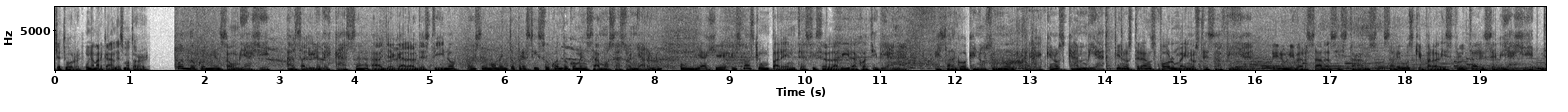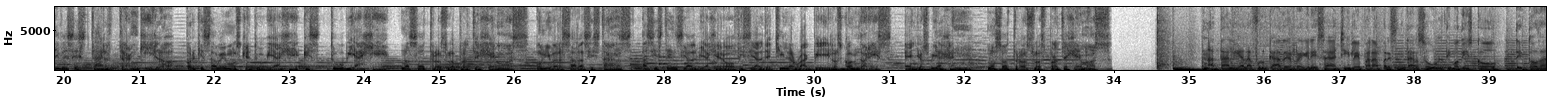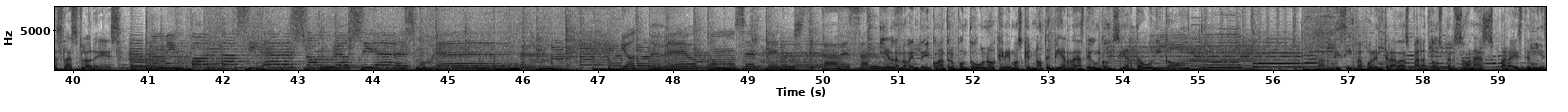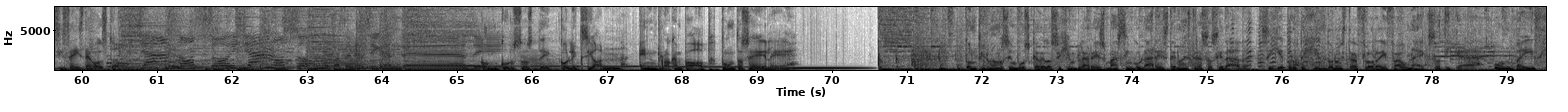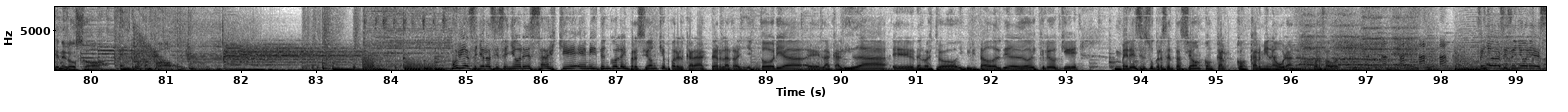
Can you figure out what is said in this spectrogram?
Jetour, una marca Andes Motor. ¿Cuándo comienza un viaje? ¿Al salir de casa? ¿Al llegar al destino? ¿O es el momento preciso cuando comenzamos a soñarlo? Un viaje es más que un paréntesis en la vida cotidiana. Es algo que nos nutre, que nos cambia, que nos transforma y nos desafía. En Universal Assistance sabemos que para disfrutar ese viaje debes estar tranquilo, porque sabemos que tu viaje es tu viaje. Nosotros lo protegemos. Universal Assistance, asistencia al viajero oficial de Chile Rugby y los Cóndores. Ellos viajan, nosotros los protegemos. Natalia Lafourcade regresa a Chile para presentar su último disco, De todas las flores. No me importa si eres hombre o si eres mujer. Yo te veo como un ser de luz de cabeza Y en la luz. 94.1 queremos que no te pierdas de un concierto único. Participa por entradas para dos personas para este 16 de agosto. Ya no soy, ya no soy. ¿Qué pasa en el siguiente? día? Concursos de colección en rockandpop.cl. Continuamos en busca de los ejemplares más singulares de nuestra sociedad. Sigue protegiendo nuestra flora y fauna exótica. Un país generoso en Rock and Pop. Muy bien, señoras y señores, ¿sabes qué, Emi? Tengo la impresión que por el carácter, la trayectoria, eh, la calidad eh, de nuestro invitado del día de hoy, creo que merece su presentación con, Car- con Carmina Urana. Por favor. Señoras y señores,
